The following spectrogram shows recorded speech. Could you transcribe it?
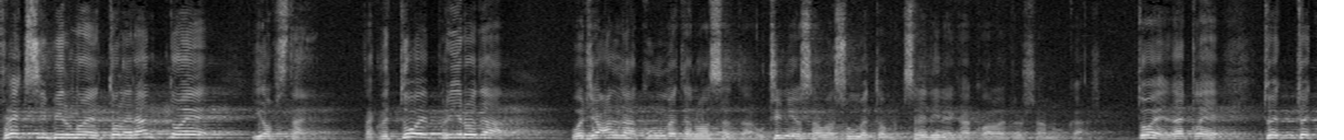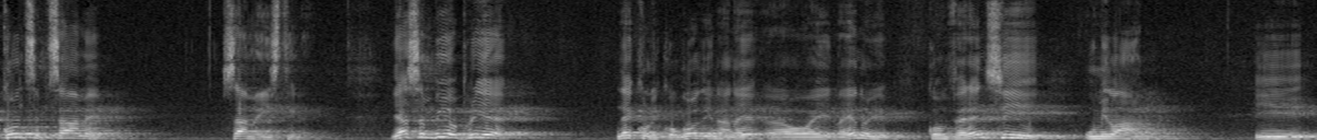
fleksibilno je, tolerantno je i opstaje. Dakle, to je priroda vođalna kumeta nosata. Učinio sam vas umetom sredine, kako Allah Đeršanu kaže. To je, dakle, to je, to je koncept same, same istine. Ja sam bio prije nekoliko godina na, e, ovaj, na jednoj konferenciji u Milanu. I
